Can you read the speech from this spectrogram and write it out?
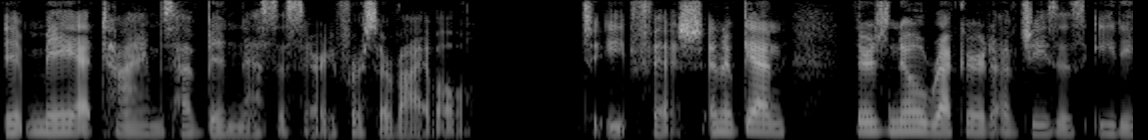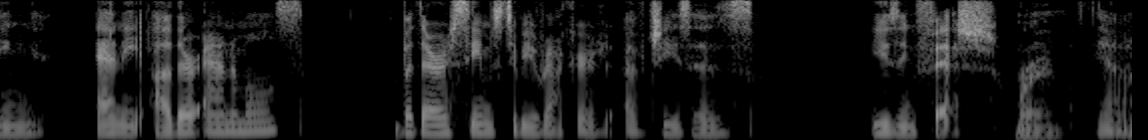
it may at times have been necessary for survival to eat fish. And again, there's no record of Jesus eating any other animals, but there seems to be record of Jesus using fish. Right. Yeah.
